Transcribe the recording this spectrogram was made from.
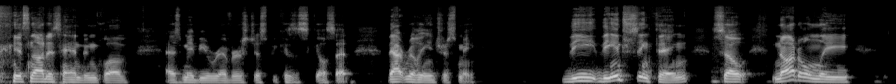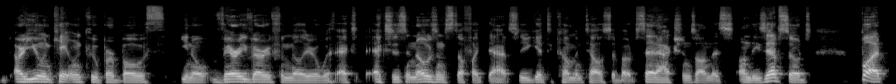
it's not as hand in glove as maybe Rivers just because of skill set. That really interests me. The the interesting thing, so not only are you and Caitlin Cooper both, you know, very, very familiar with X, X's and O's and stuff like that. So you get to come and tell us about set actions on this on these episodes. But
